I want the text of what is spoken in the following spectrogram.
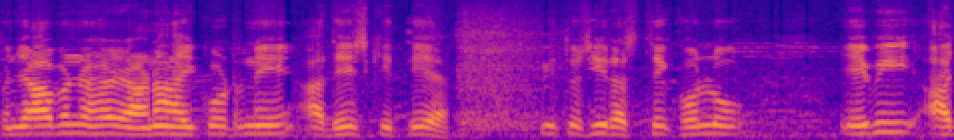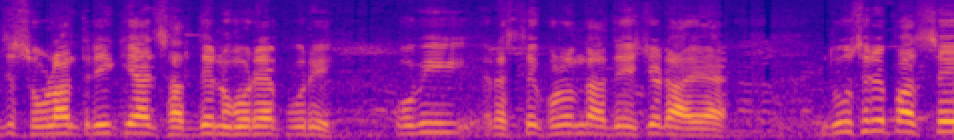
Punjab and Haryana high court ਨੇ ਆਦੇਸ਼ ਕੀਤੇ ਆ ਕਿ ਤੁਸੀਂ ਰਸਤੇ ਖੋਲੋ ਇਹ ਵੀ ਅੱਜ 16 ਤਰੀਕ ਹੈ, ਅੱਜ 7 ਦਿਨ ਹੋ ਰਿਹਾ ਪੂਰੇ। ਉਹ ਵੀ ਰਸਤੇ ਖੋਲਣ ਦਾ ਆਦੇਸ਼ ਜਿਹੜਾ ਆਇਆ ਦੂਸਰੇ ਪਾਸੇ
